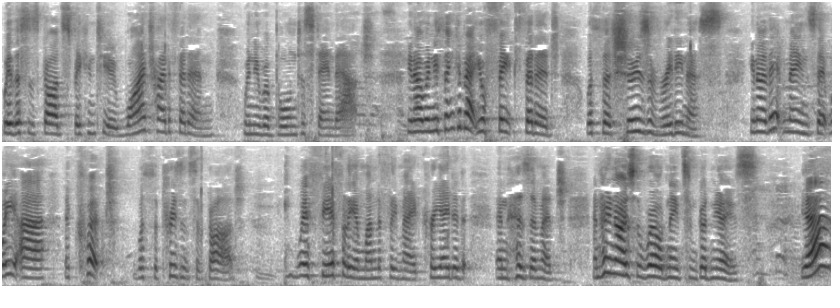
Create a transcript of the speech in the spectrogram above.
where this is God speaking to you. Why try to fit in when you were born to stand out? You know, when you think about your feet fitted with the shoes of readiness, you know, that means that we are equipped with the presence of God. We're fearfully and wonderfully made, created in His image. And who knows, the world needs some good news. Yeah?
